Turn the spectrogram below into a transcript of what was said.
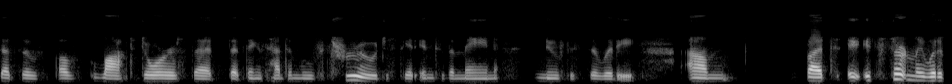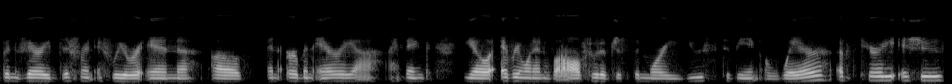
sets of, of locked doors that, that things had to move through just to get into the main new facility. Um, but it, it certainly would have been very different if we were in a, an urban area. I think, you know, everyone involved would have just been more used to being aware of security issues.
